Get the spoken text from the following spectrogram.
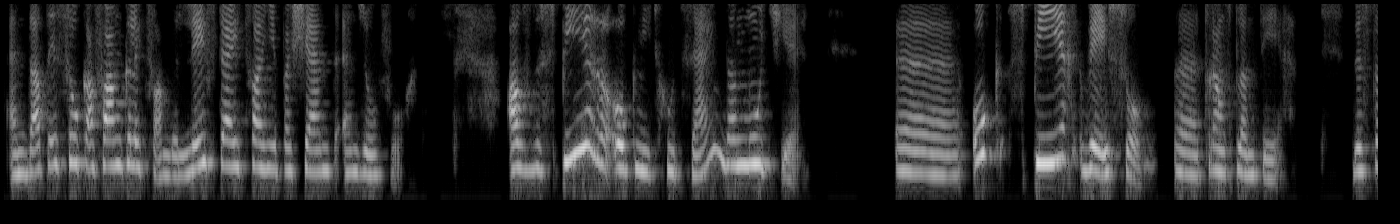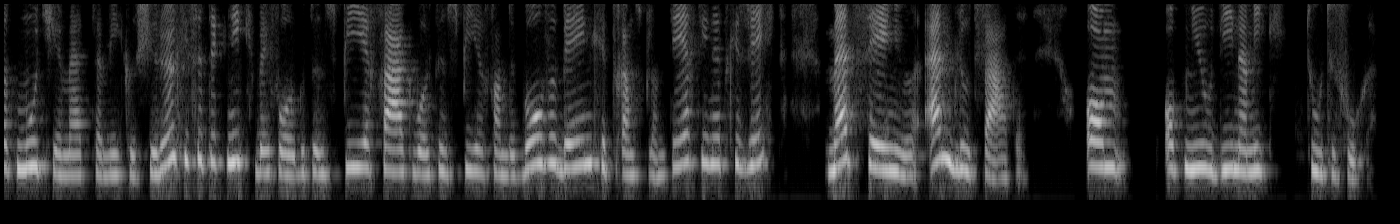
En dat is ook afhankelijk van de leeftijd van je patiënt enzovoort. Als de spieren ook niet goed zijn, dan moet je uh, ook spierweefsel uh, transplanteren. Dus dat moet je met de microchirurgische techniek, bijvoorbeeld een spier, vaak wordt een spier van de bovenbeen getransplanteerd in het gezicht, met zenuwen en bloedvaten, om opnieuw dynamiek toe te voegen.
